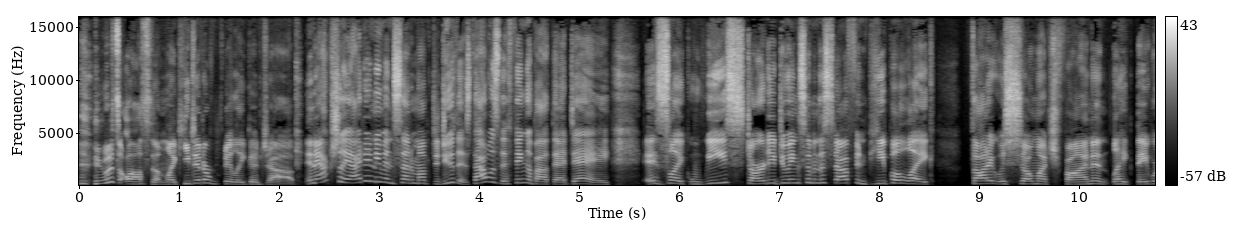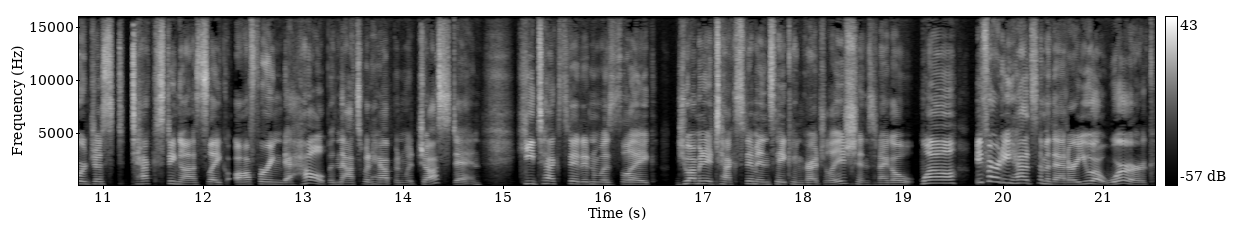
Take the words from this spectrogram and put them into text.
it was awesome. Like he did a really good job. And actually, I didn't even set him up to do this. That was the thing about that day is like we started doing some of the stuff and people like thought it was so much fun and like they were just texting us like offering to help and that's what happened with Justin. He texted and was like, "Do you want me to text him and say congratulations?" And I go, "Well, we've already had some of that. Are you at work?"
